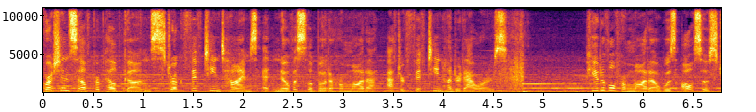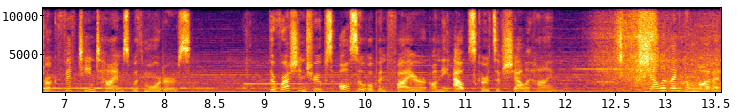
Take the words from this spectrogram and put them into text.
Russian self-propelled guns struck 15 times at Nova Sloboda Hromada after 1500 hours. Putyvl Hromada was also struck 15 times with mortars. The Russian troops also opened fire on the outskirts of Shalyhyne. Shalyhyne Hromada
